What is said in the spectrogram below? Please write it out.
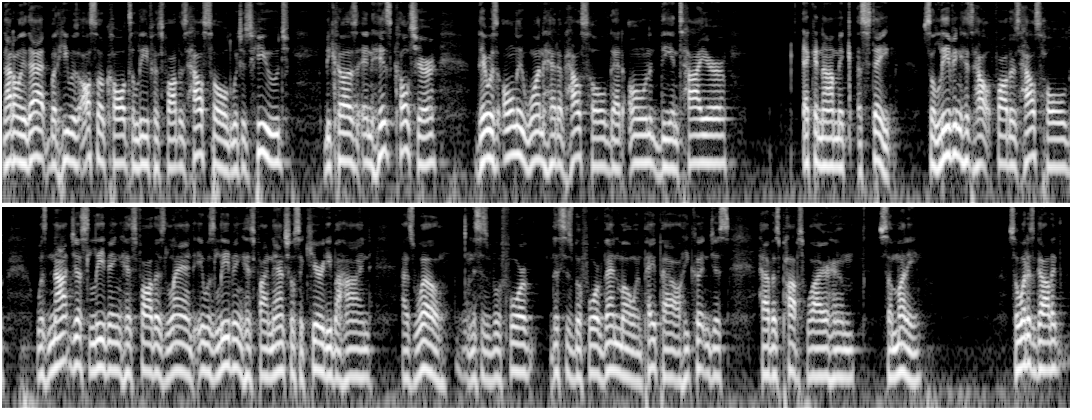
Not only that, but he was also called to leave his father's household, which is huge because in his culture, there was only one head of household that owned the entire economic estate. So leaving his father's household was not just leaving his father's land, it was leaving his financial security behind as well. And this is before this is before Venmo and PayPal. He couldn't just have his pops wire him some money. So what is God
